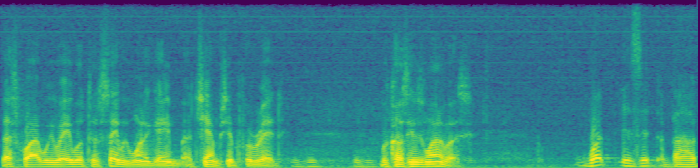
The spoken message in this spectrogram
That's why we were able to say we won a game, a championship for Red, mm -hmm. Mm -hmm. because he was one of us. What is it about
